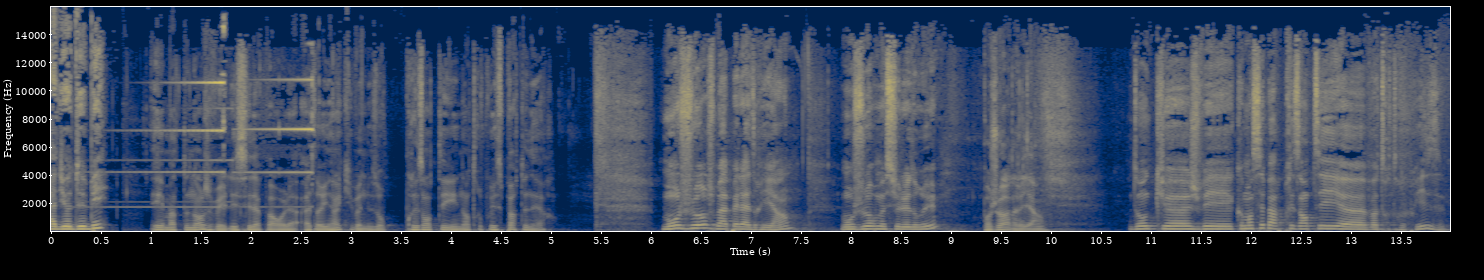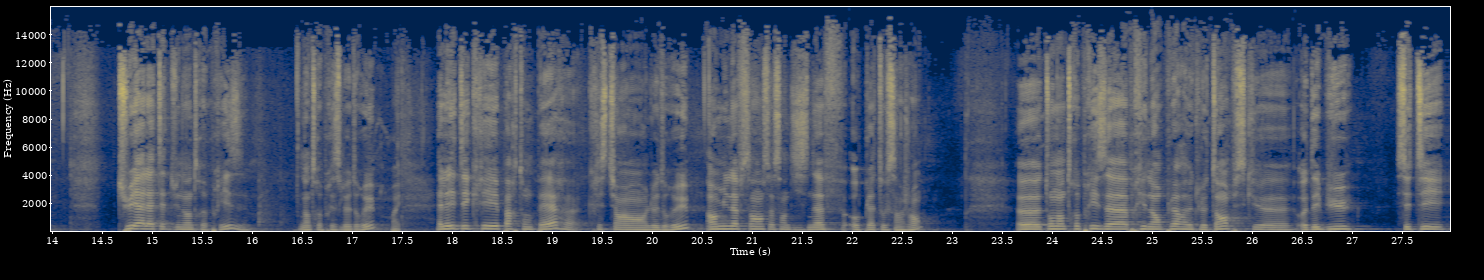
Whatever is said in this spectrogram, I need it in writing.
Radio 2B. Et maintenant, je vais laisser la parole à Adrien qui va nous présenter une entreprise partenaire. Bonjour, je m'appelle Adrien. Bonjour, monsieur Ledru. Bonjour, Adrien. Donc, euh, je vais commencer par présenter euh, votre entreprise. Tu es à la tête d'une entreprise, l'entreprise Ledru. Oui. Elle a été créée par ton père, Christian Ledru, en 1979 au plateau Saint-Jean. Euh, ton entreprise a pris de l'ampleur avec le temps, puisque au début, c'était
